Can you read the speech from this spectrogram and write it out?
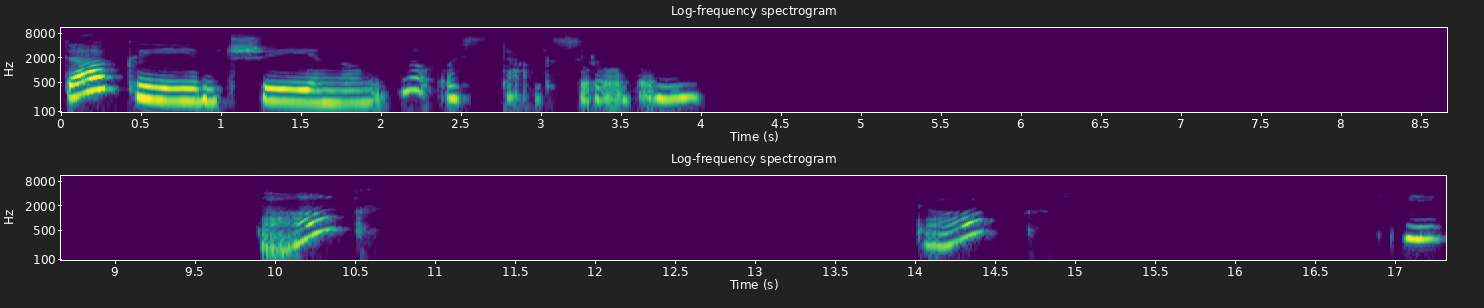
таким чином. Ну, ось так зробимо. Так. Так. І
